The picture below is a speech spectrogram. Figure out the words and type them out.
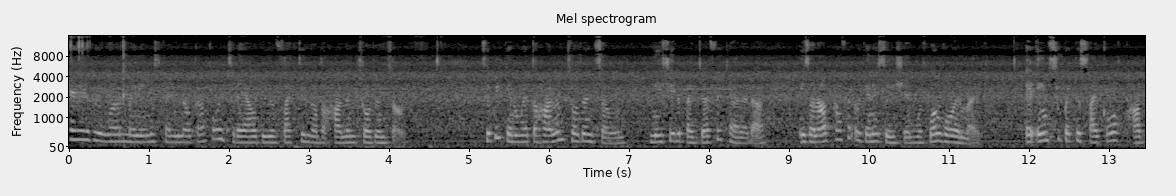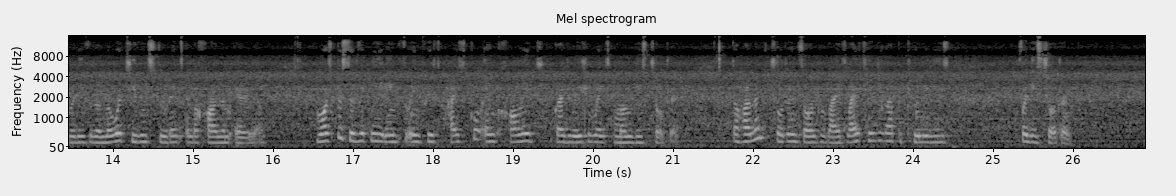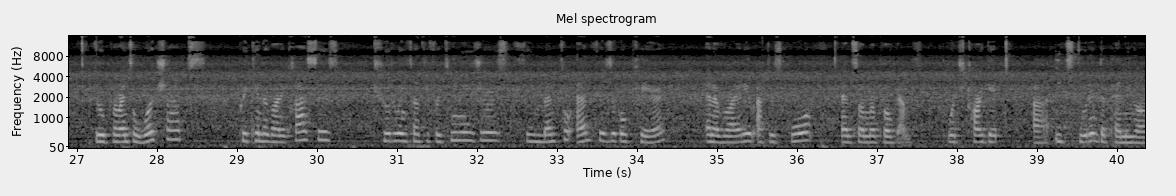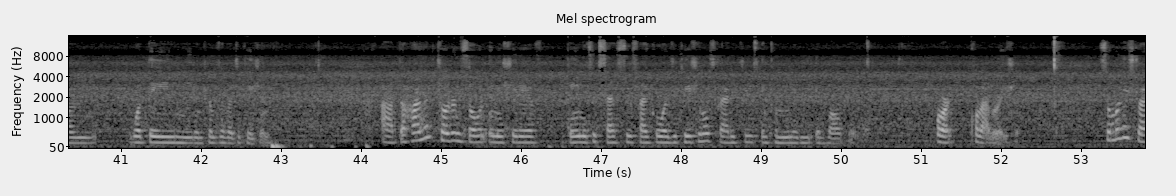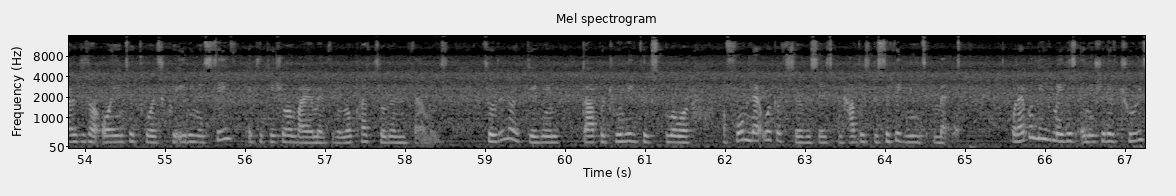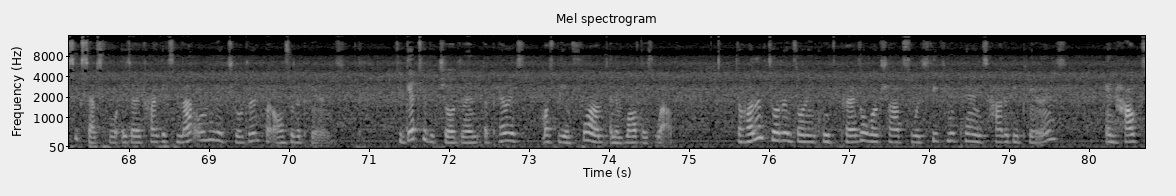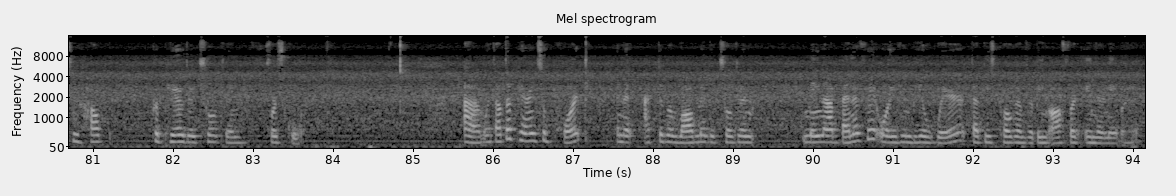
Hey everyone, my name is Karina Ocampo and today I'll be reflecting on the Harlem Children's Zone. To begin with, the Harlem Children's Zone, initiated by Geoffrey Canada, is a nonprofit organization with one goal in mind. It aims to break the cycle of poverty for the low-achieving students in the Harlem area. More specifically, it aims to increase high school and college graduation rates among these children. The Harlem Children's Zone provides life-changing opportunities for these children through parental workshops, pre-kindergarten classes, tutoring center for teenagers, free mental and physical care, and a variety of after-school and summer programs, which target uh, each student depending on what they need in terms of education. Uh, the Harlem Children's Zone initiative gained success through psychoeducational strategies and community involvement, or collaboration. Some of these strategies are oriented towards creating a safe educational environment for the low-class children and families, children are given the opportunity to explore a full network of services and have their specific needs met. What I believe made this initiative truly successful is that it targets not only the children but also the parents. To get to the children, the parents must be informed and involved as well. The Harlem Children's Zone includes parental workshops which teach new parents how to be parents and how to help prepare their children for school. Um, without the parent support, and active involvement, the children may not benefit or even be aware that these programs are being offered in their neighborhood.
